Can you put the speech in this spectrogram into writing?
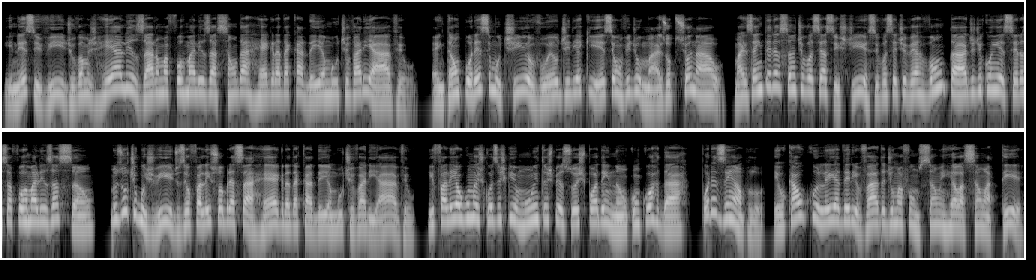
E nesse vídeo, vamos realizar uma formalização da regra da cadeia multivariável. Então, por esse motivo, eu diria que esse é um vídeo mais opcional, mas é interessante você assistir se você tiver vontade de conhecer essa formalização. Nos últimos vídeos, eu falei sobre essa regra da cadeia multivariável e falei algumas coisas que muitas pessoas podem não concordar. Por exemplo, eu calculei a derivada de uma função em relação a t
